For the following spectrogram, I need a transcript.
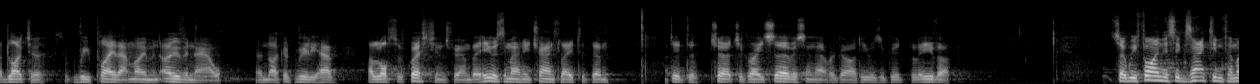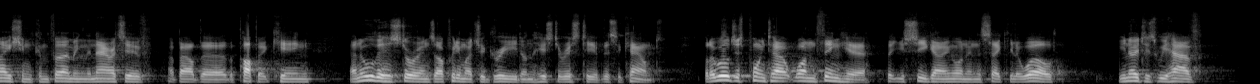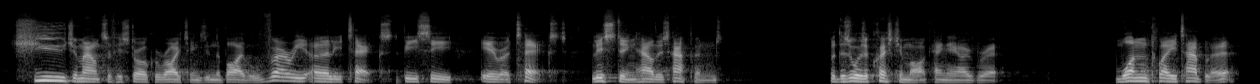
I'd like to replay that moment over now, and I could really have a lot of questions for him. But he was the man who translated them did the church a great service in that regard. He was a good believer. So we find this exact information confirming the narrative about the, the puppet king, and all the historians are pretty much agreed on the historicity of this account. But I will just point out one thing here that you see going on in the secular world. You notice we have huge amounts of historical writings in the Bible, very early text, BC era text, listing how this happened. But there's always a question mark hanging over it. One clay tablet,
